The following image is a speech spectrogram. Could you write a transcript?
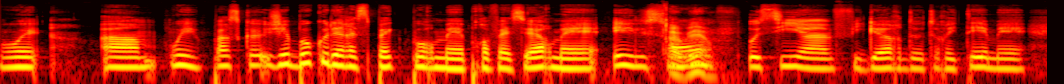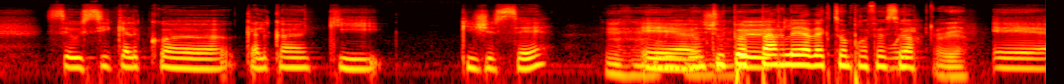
Oui. Euh, oui, parce que j'ai beaucoup de respect pour mes professeurs, mais ils sont Ah bien. aussi une figure d'autorité, mais c'est aussi quelqu'un quelqu'un qui, qui je sais Mhm. Et, Oui, euh, donc je tu peux parler avec ton professeur. Oui. et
